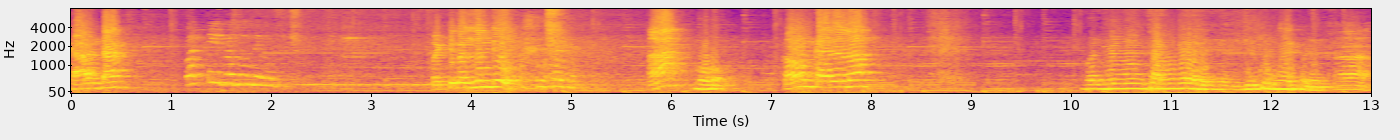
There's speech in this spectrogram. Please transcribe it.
काय म्हणता? पट्टी बदलून देऊ. हा? हो. काऊन काय झालं? बदलून चांगलं आहे जिंकून नाही पडेल. हा.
